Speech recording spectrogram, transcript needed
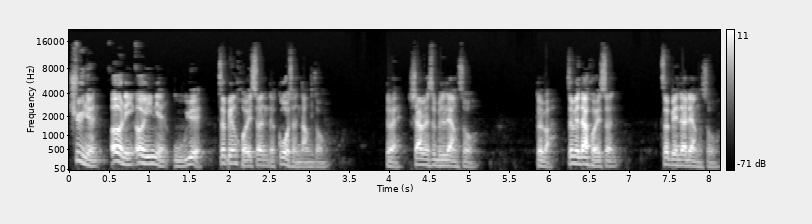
去年二零二一年五月这边回升的过程当中，对，下面是不是量缩？对吧？这边在回升，这边在量缩，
